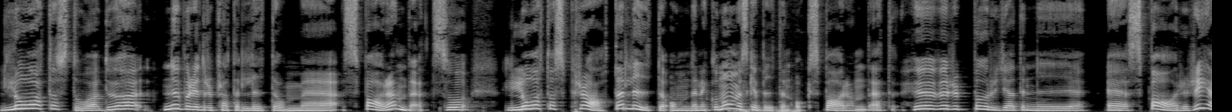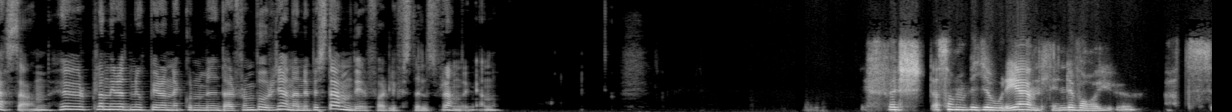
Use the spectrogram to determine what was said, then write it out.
låt oss då, du har, nu började du prata lite om eh, sparandet. Så Låt oss prata lite om den ekonomiska biten och sparandet. Hur började ni eh, sparresan? Hur planerade ni upp er ekonomi där från början när ni bestämde er för livsstilsförändringen? Det första som vi gjorde egentligen det var ju att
